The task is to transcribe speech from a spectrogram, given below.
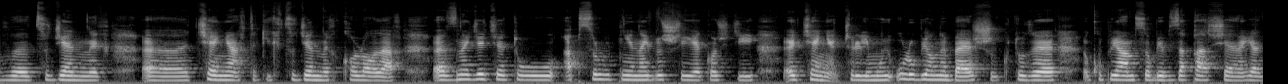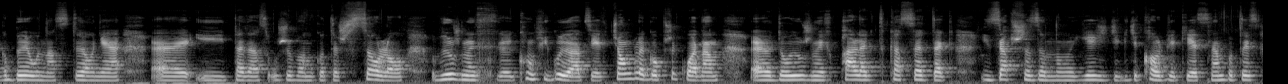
w codziennych e, cieniach, takich codziennych kolorach. E, znajdziecie tu absolutnie najwyższej jakości e, cienie, czyli mój ulubiony beż, który kupiłam sobie w zapasie, jak był na stronie e, i teraz używam go też solo w różnych e, konfiguracjach. Ciągle go przykładam e, do różnych palet, i zawsze ze mną jeździ gdziekolwiek jestem, bo to jest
